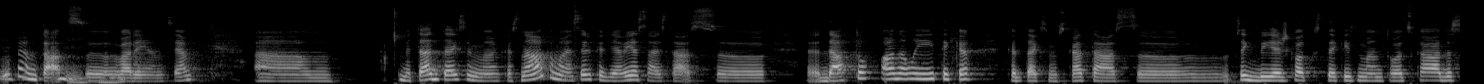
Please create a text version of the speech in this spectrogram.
Nu, piemēram, tāds uh, variants. Ja? Um, Bet tad, teiksim, kas nākamais ir, kad jau iesaistās uh, datu analītika, kad teiksim, skatās, uh, cik bieži kaut kas tiek izmantots, kādas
